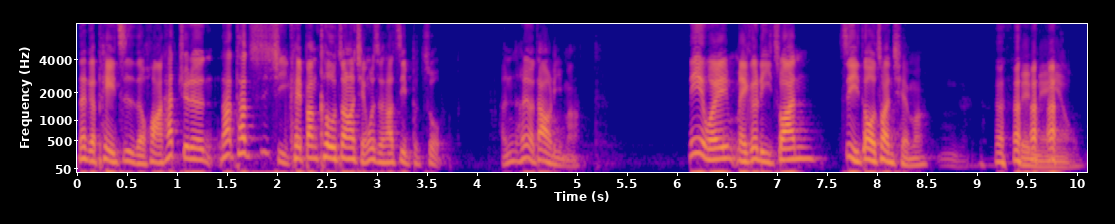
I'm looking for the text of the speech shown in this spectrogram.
那个配置的话，他觉得那他自己可以帮客户赚到钱，为什么他自己不做？很很有道理嘛。你以为每个理专自己都有赚钱吗？嗯，并没有。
